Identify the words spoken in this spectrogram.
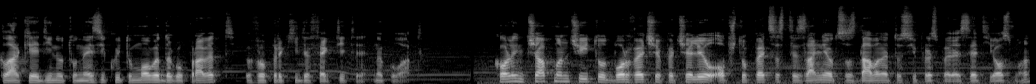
Кларк е един от онези, които могат да го правят въпреки дефектите на колата. Колин Чапман, чийто отбор вече е печелил общо 5 състезания от създаването си през 58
